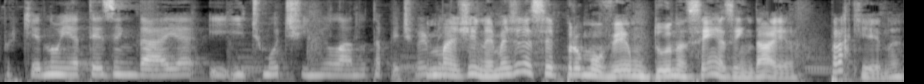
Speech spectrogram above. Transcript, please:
Porque não ia ter Zendaya e, e Timotinho lá no tapete vermelho. Imagina, imagina você promover um Duna sem a Zendaya. Pra quê, né?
